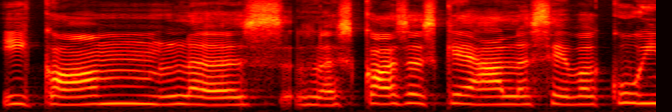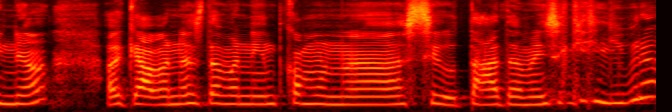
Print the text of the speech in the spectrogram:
i com les, les coses que ha a la seva cuina acaben esdevenint com una ciutat. A més, aquest llibre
